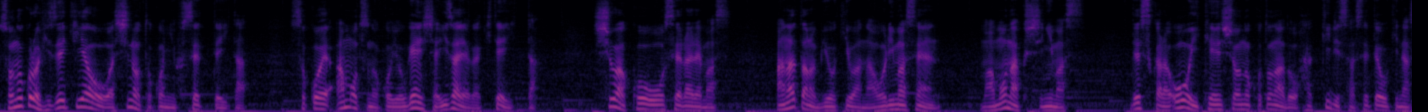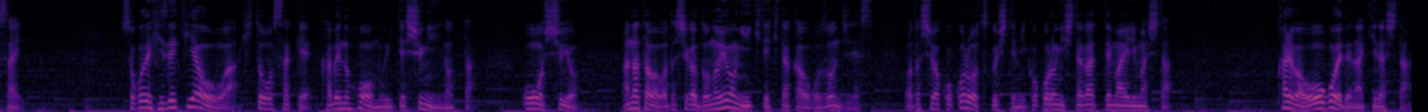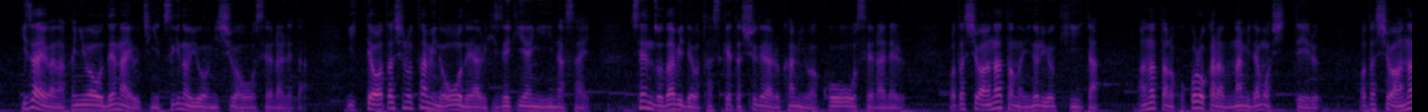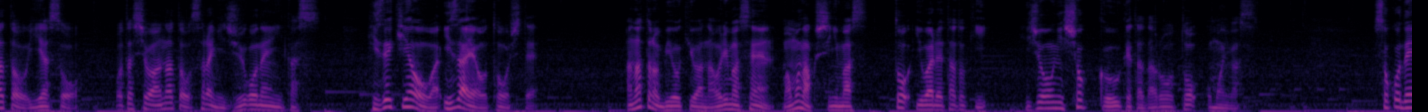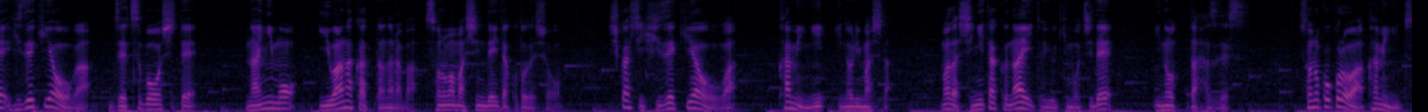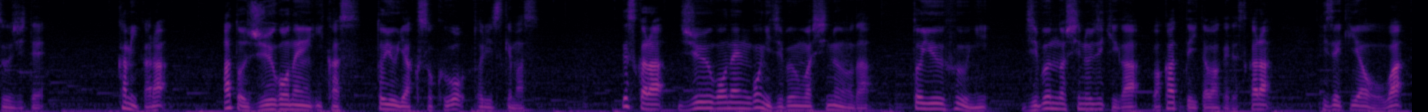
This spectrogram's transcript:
その頃ヒゼキヤ王は死の床に伏せっていた。そこへアモツの子預言者イザヤが来ていった。主はこう仰せられます。あなたの病気は治りません。間もなく死にます。ですから王位継承のことなどをはっきりさせておきなさい。そこでヒゼキヤ王は人を避け壁の方を向いて主に祈った。王主よあなたは私がどのように生きてきたかをご存知です。私は心を尽くして御心に従ってまいりました。彼は大声で泣き出した。イザヤが中庭を出ないうちに次のように主は仰せられた。行って私の民の王であるヒゼキヤに言いなさい。先祖ダビデを助けた主である神はこう仰せられる。私はあなたの祈りを聞いた。あなたの心からの涙も知っている。私はあなたを癒そう。私はあなたをさらに15年生かす。ヒゼキヤ王はイザヤを通してあなたの病気は治りません。間もなく死にます。と言われた時非常にショックを受けただろうと思います。そこでヒゼキヤ王が絶望して何も言わなかったならばそのまま死んでいたことでしょう。しかしヒゼキヤ王は神に祈りました。まだ死にたくないという気持ちで祈ったはずです。その心は神に通じて神からあと15年生かすという約束を取り付けます。ですから15年後に自分は死ぬのだというふうに自分の死ぬ時期が分かっていたわけですからヒゼキヤ王は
